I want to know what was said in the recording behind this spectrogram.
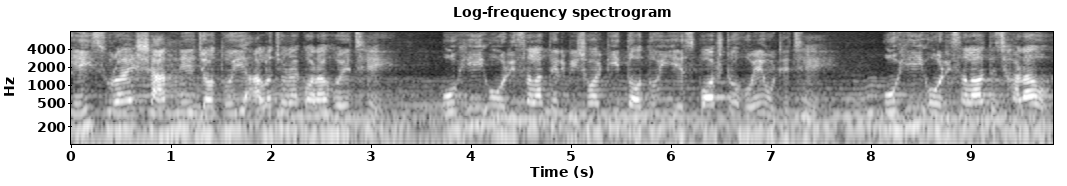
এই সুরায় সামনে যতই আলোচনা করা হয়েছে, ওহি ও রিসালাতের বিষয়টি ততই স্পষ্ট হয়ে উঠেছে। ওহি ও রিসালাত ছাড়াও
